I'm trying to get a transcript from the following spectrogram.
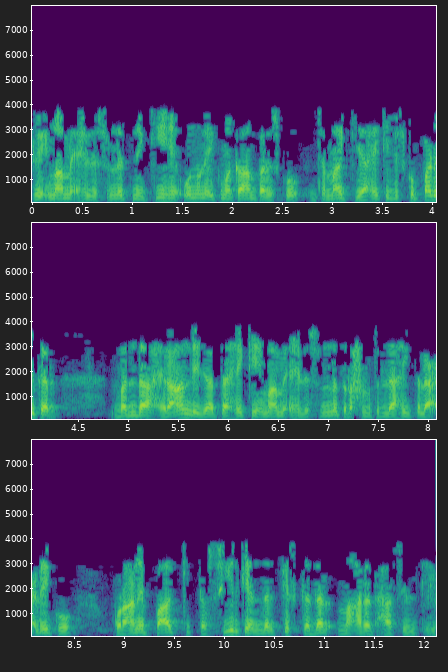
جو امام اہل سنت نے کی ہے انہوں نے ایک مقام پر اس کو جمع کیا ہے کہ جس کو پڑھ کر بندہ حیران لے جاتا ہے کہ امام اہل سنت رحمۃ اللہ تعالی علیہ کو قرآن پاک کی تفسیر کے اندر کس قدر مہارت حاصل تھی۔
